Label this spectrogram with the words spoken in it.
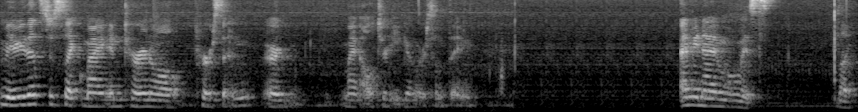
maybe that's just like my internal person or my alter ego or something. I mean, I'm always like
